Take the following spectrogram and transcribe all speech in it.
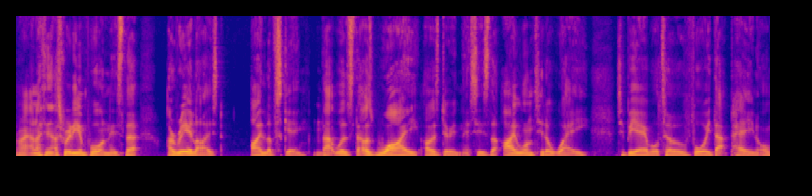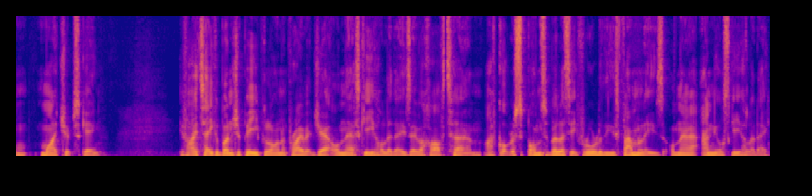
right? And I think that's really important. Is that I realised I love skiing. Mm. That was that was why I was doing this. Is that I wanted a way to be able to avoid that pain on my trip skiing. If I take a bunch of people on a private jet on their ski holidays over half term, I've got responsibility for all of these families on their annual ski holiday.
